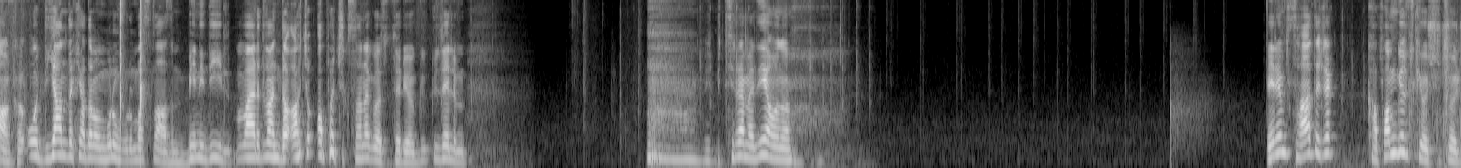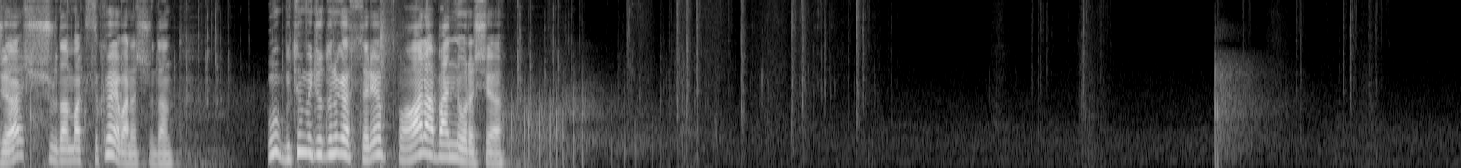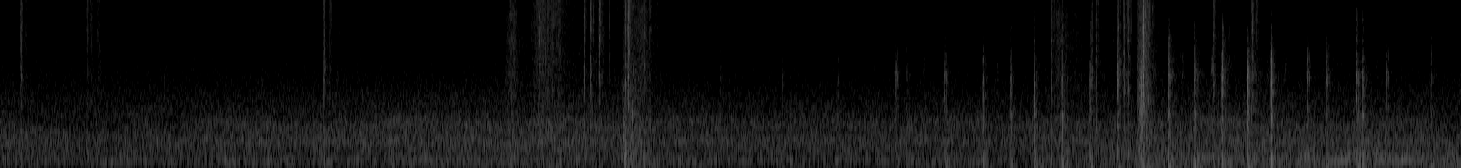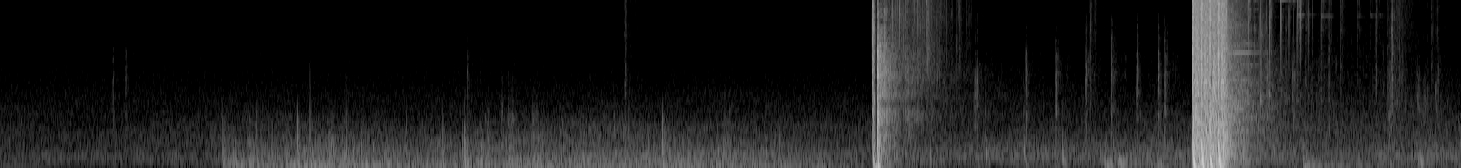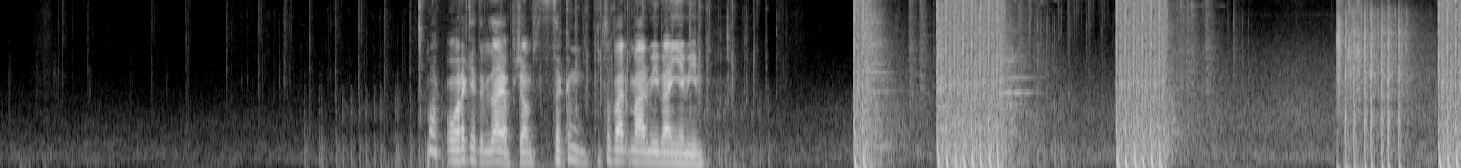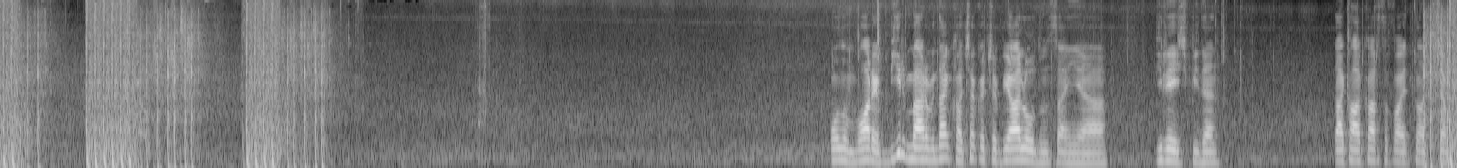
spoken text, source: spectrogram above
Kanka o yandaki adamın bunu vurması lazım. Beni değil. Merdiven de aç apaçık sana gösteriyor. Gü- Güzelim. Bitiremedi ya onu. Benim sadece kafam gözüküyor şu çocuğa. Şuradan bak sıkıyor ya bana şuradan. Bu bütün vücudunu gösteriyor. Hala benimle uğraşıyor. Bak o hareketi bir daha yapacağım. Sakın bu sefer mermiyi ben yemeyeyim. Oğlum var ya bir mermiden kaça kaça bir hal oldun sen ya. 1 HP'den. Daha kalkarsa fight'ını atacağım.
